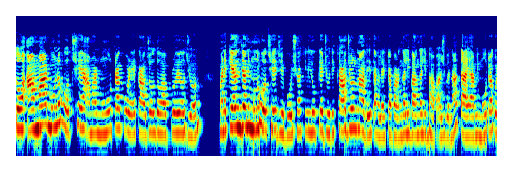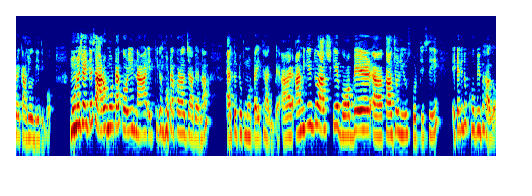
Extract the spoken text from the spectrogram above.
তো আমার মনে হচ্ছে আমার মোটা করে কাজল দেওয়া প্রয়োজন। মানে কেন জানি মনে হচ্ছে যে বৈশাখী লুকে যদি কাজল না দেয়, তাহলে একটা বাঙালি বাঙালি ভাব আসবে না। তাই আমি মোটা করে কাজল দিয়ে দিব। মনে চাইতেছে আরও মোটা করি, না, এর থেকে মোটা করা যাবে না। এতটুকু মোটাই থাকবে। আর আমি কিন্তু আজকে ববের কাজল ইউজ করতেছি। এটা কিন্তু খুবই ভালো।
